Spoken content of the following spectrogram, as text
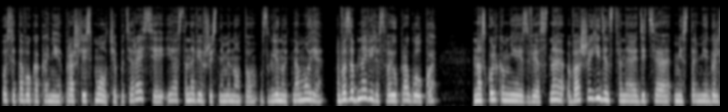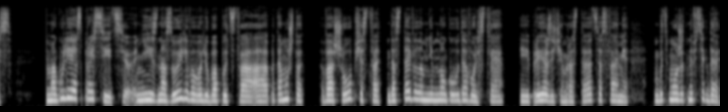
после того, как они прошлись молча по террасе и, остановившись на минуту взглянуть на море, возобновили свою прогулку. «Насколько мне известно, ваше единственное дитя, мистер Мигельс. Могу ли я спросить, не из назойливого любопытства, а потому что ваше общество доставило мне много удовольствия, и прежде чем расстаться с вами, быть может, навсегда,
